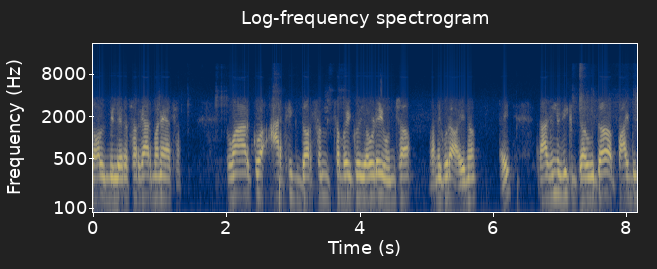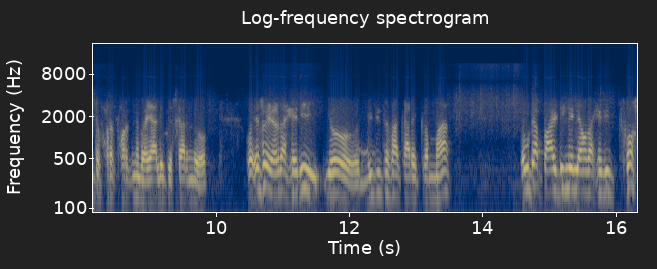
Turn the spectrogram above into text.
दल मिलेर सरकार बनाएको छ। उहाँहरूको आर्थिक दर्शन सबैको एउटै हुन्छ। भन्ने कुरा होइन है? राजनीतिक जाउ त पार्टी त फरक फरक नै भइहाल्यो त्यस कारणले हो। यसो हेर्दाखेरि यो नीति तथा कार्यक्रममा एउटा पार्टीले ल्याउँदाखेरि ठोस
